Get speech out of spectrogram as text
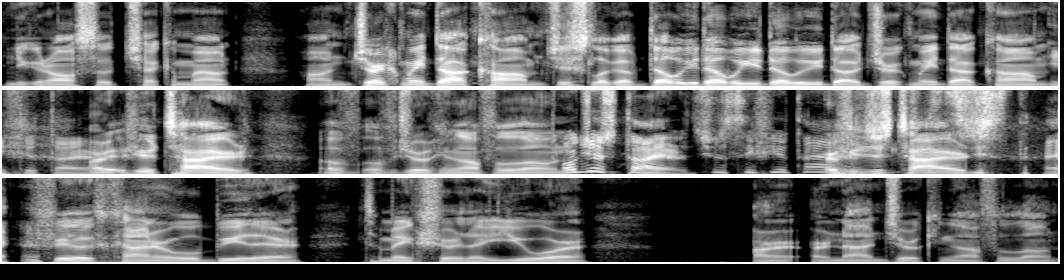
And you can also check him out on jerkmate.com. Just look up www.jerkmate.com. if you're tired, Or if you're tired of, of jerking off alone, or just tired, just if you're tired, or if you're just tired, just tired. Felix Kiner will be there to make sure that you are are are not jerking off alone.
